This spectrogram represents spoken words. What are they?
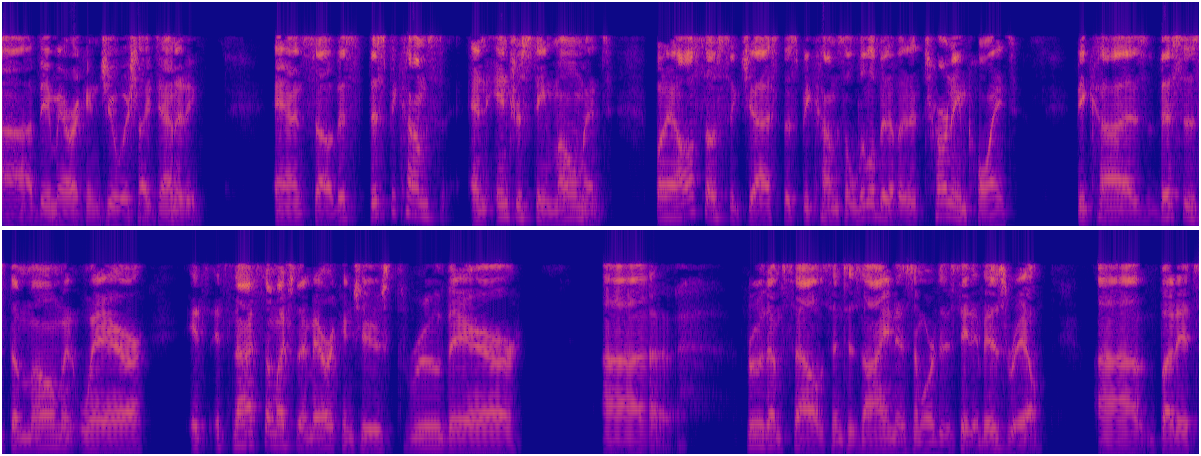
uh, the American Jewish identity. And so this this becomes an interesting moment, but I also suggest this becomes a little bit of a turning point because this is the moment where it's it's not so much the American Jews threw their uh, threw themselves into Zionism or to the state of Israel, uh, but it's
